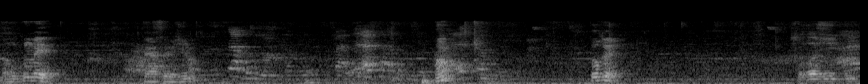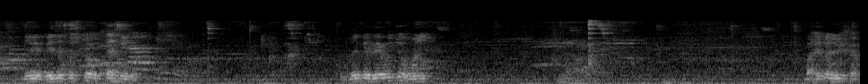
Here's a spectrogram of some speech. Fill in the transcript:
Vamos comer. Quer a cervejinha não? Hã? Por quê? Só gosto de beber depois que eu termino. Comer beber é muito ruim. Barriga lixa.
